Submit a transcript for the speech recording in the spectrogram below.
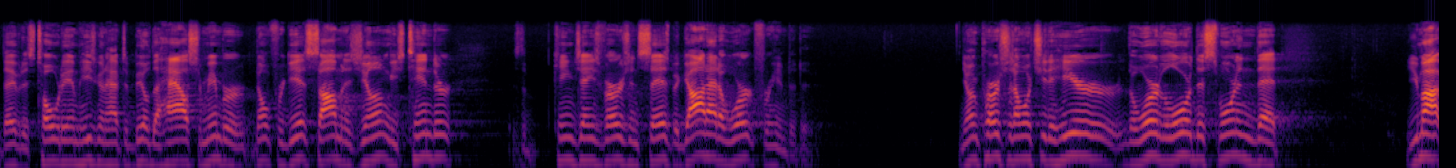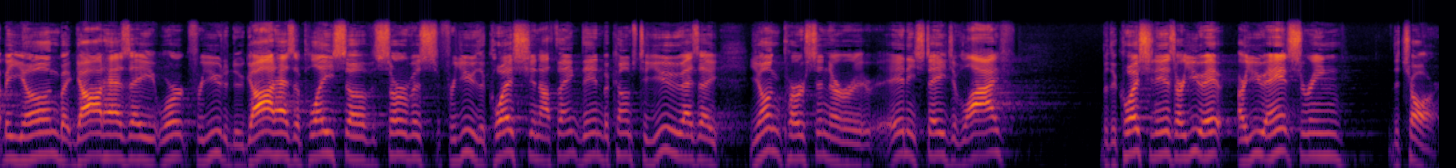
David has told him he's going to have to build the house. Remember, don't forget, Solomon is young, he's tender as the King James Version says, but God had a work for him to do. Young person, I want you to hear the word of the Lord this morning that you might be young, but God has a work for you to do. God has a place of service for you. The question, I think, then becomes to you as a young person or any stage of life. But the question is are you, are you answering the charge?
